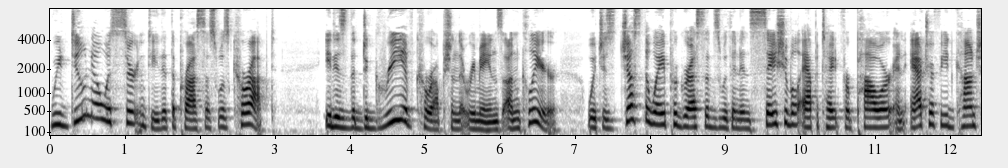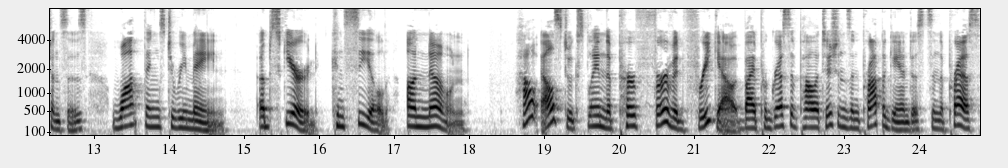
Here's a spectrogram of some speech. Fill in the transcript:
we do know with certainty that the process was corrupt. It is the degree of corruption that remains unclear, which is just the way progressives with an insatiable appetite for power and atrophied consciences want things to remain obscured, concealed, unknown. How else to explain the perfervid freakout by progressive politicians and propagandists in the press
